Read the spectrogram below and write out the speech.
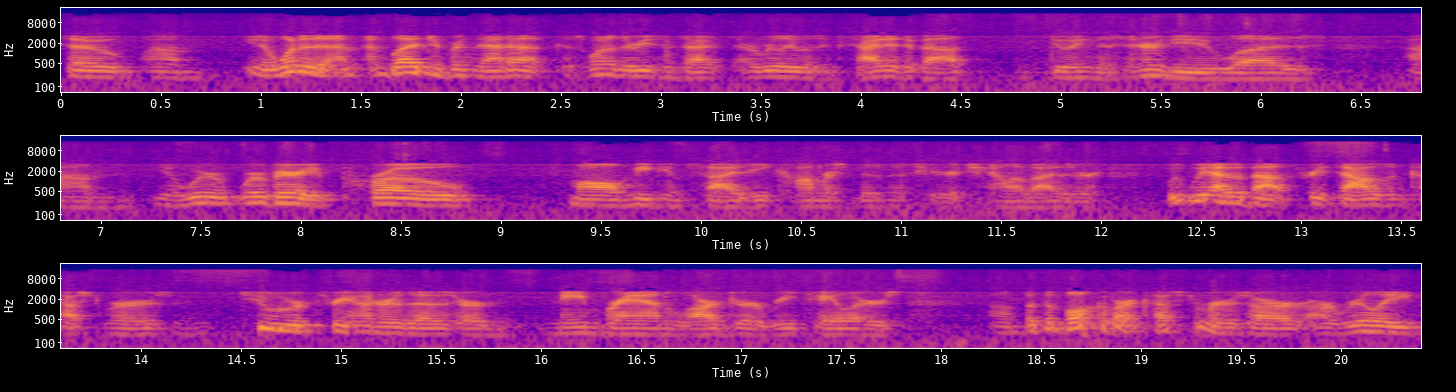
So um, you know, one of the I'm, I'm glad you bring that up because one of the reasons I, I really was excited about doing this interview was um, you know we're we're very pro small medium sized e-commerce business here at Channel Advisor. We, we have about 3,000 customers, and two or 300 of those are name brand larger retailers. Um, but the bulk of our customers are are really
